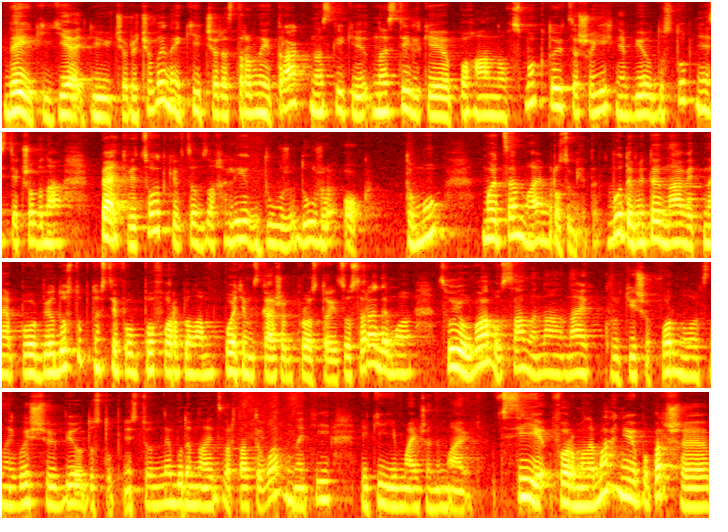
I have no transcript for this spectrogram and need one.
деякі є діючі речовини, які через травний тракт наскільки настільки погано всмоктуються, що їхня біодоступність, якщо вона 5%, це взагалі дуже дуже ок. Тому ми це маємо розуміти. Будемо йти навіть не по біодоступності, по, формулам. Потім скажемо просто і зосередимо свою увагу саме на найкрутіших формулах з найвищою біодоступністю. Не будемо навіть звертати увагу на ті, які її майже не мають. Всі формули магнію, по-перше,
